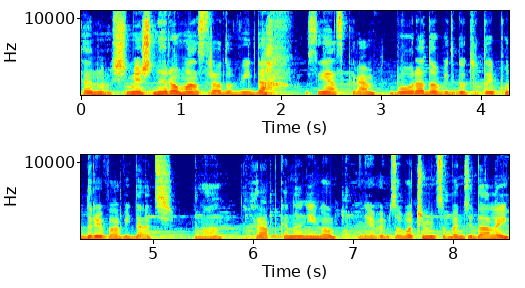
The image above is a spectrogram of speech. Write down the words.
ten śmieszny romans Radowida z Jaskrem, bo Radowid go tutaj podrywa, widać, ma chrapkę na niego. Nie wiem, zobaczymy co będzie dalej.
